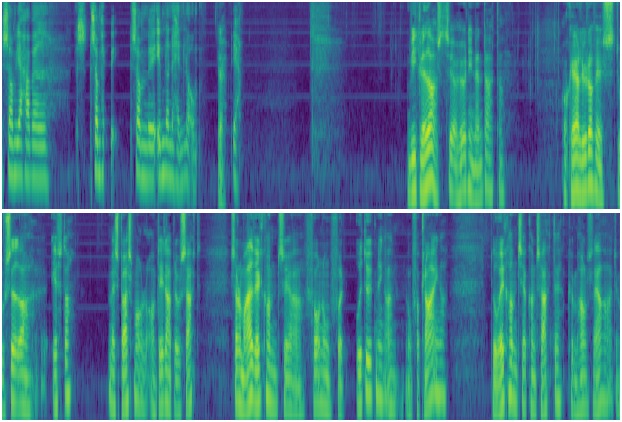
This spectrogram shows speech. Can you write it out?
som jeg har været, som, som øh, emnerne handler om. Ja. Ja. Vi glæder os til at høre dine andagter. Og kære lytter, hvis du sidder efter med spørgsmål om det, der er blevet sagt, så er du meget velkommen til at få nogle uddybninger, nogle forklaringer. Du er velkommen til at kontakte Københavns Nærradio.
